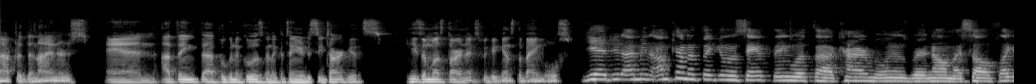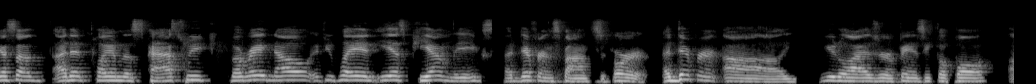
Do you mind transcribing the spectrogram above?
after the Niners. And I think that Puka Nacua is going to continue to see targets. He's a must start next week against the Bengals. Yeah, dude. I mean, I'm kind of thinking the same thing with uh, Kyren Williams right now myself. Like I said, I didn't play him this past week, but right now, if you play in ESPN leagues, a different sponsor or a different uh utilizer of fantasy football. Uh,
